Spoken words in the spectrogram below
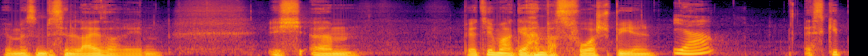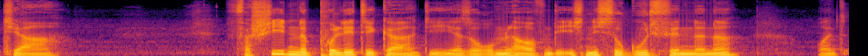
Wir müssen ein bisschen leiser reden. Ich ähm, würde dir mal gern was vorspielen. Ja. Es gibt ja verschiedene Politiker, die hier so rumlaufen, die ich nicht so gut finde, ne? Und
